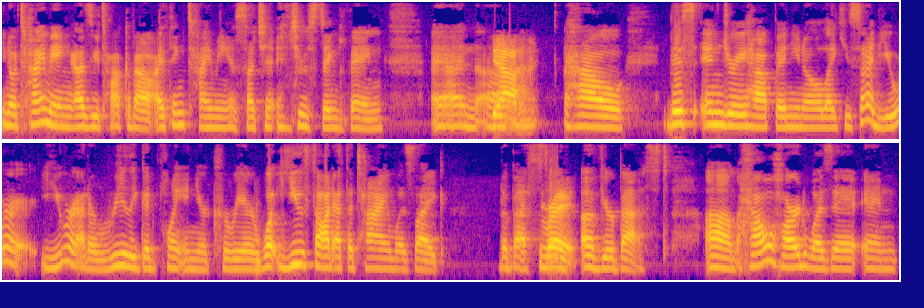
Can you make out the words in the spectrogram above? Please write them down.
you know, timing, as you talk about, I think timing is such an interesting thing. And um, yeah, how this injury happened, you know, like you said, you were you were at a really good point in your career. What you thought at the time was like the best right. of, of your best. Um, how hard was it, and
